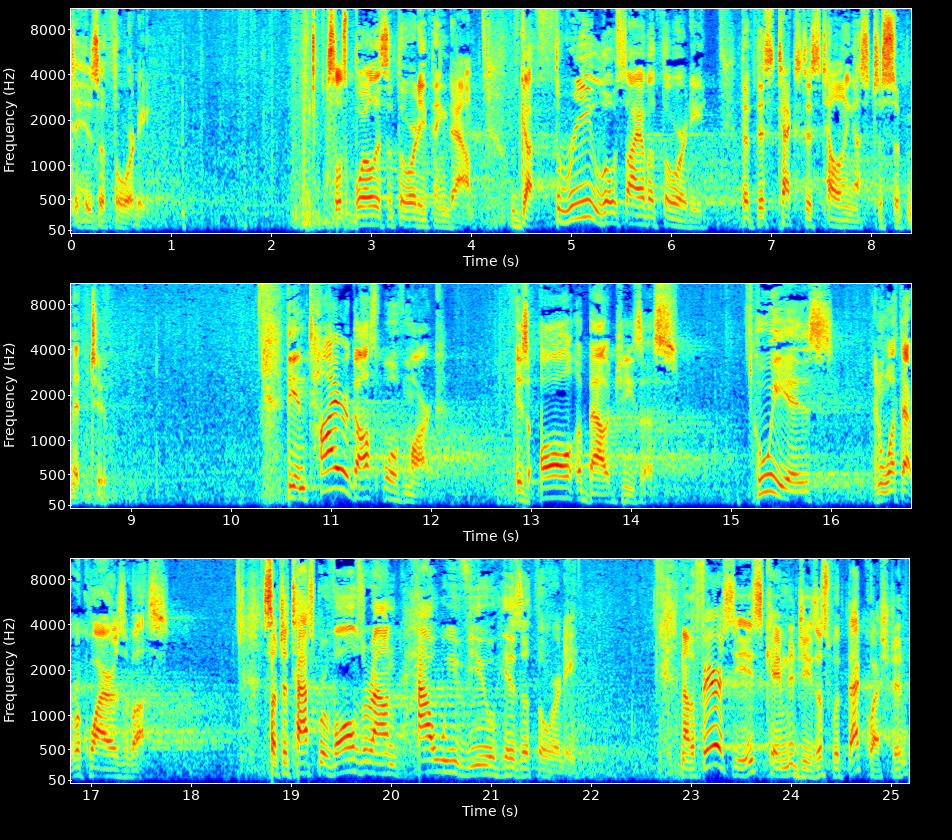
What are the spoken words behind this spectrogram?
to His authority. So let's boil this authority thing down. We've got three loci of authority that this text is telling us to submit to. The entire Gospel of Mark is all about Jesus, who he is, and what that requires of us. Such a task revolves around how we view his authority. Now, the Pharisees came to Jesus with that question,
